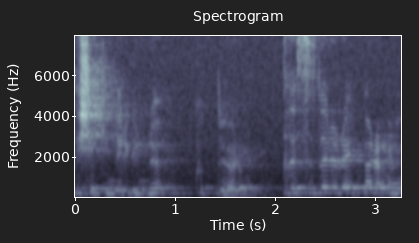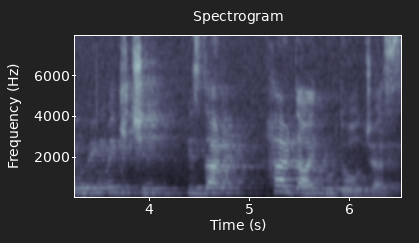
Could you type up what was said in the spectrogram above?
Diş Hekimleri Günü'nü kutluyorum. De sizlere rehber olabilmek için bizler her daim burada olacağız.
